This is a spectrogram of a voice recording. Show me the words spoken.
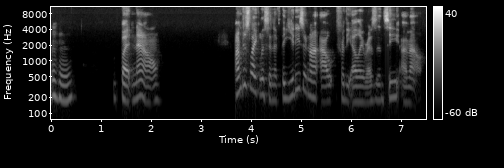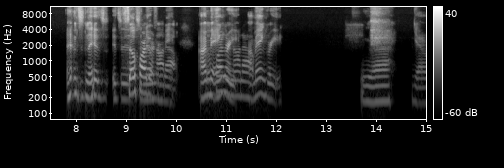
hmm But now I'm just like, listen, if the Yiddies are not out for the LA residency, I'm out. It's it's it's a, So far, no they're not me. out. I'm So far, they're angry. out. I'm angry. Yeah. Yeah.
